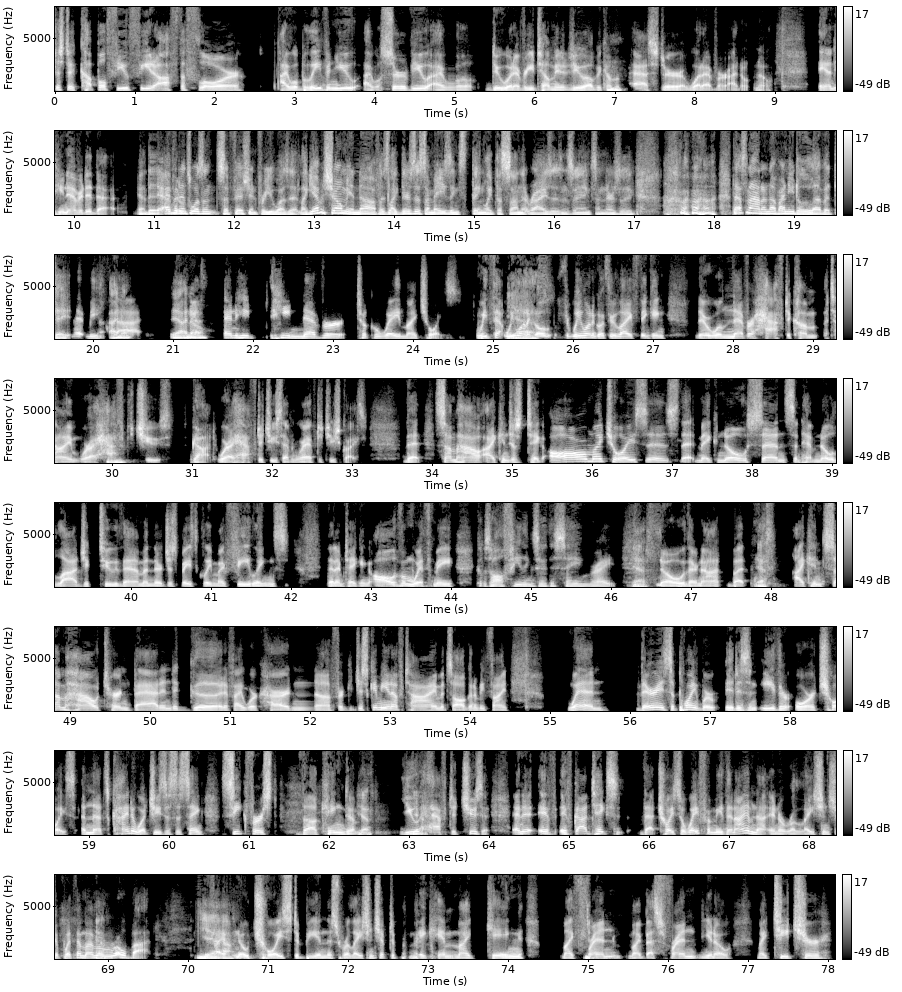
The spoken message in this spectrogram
just a couple few feet off the floor. I will believe in you. I will serve you. I will do whatever you tell me to do. I'll become a mm-hmm. pastor, whatever. I don't know. And he never did that. Yeah, the evidence wasn't sufficient for you, was it? Like you haven't shown me enough. It's like there's this amazing thing, like the sun that rises and sinks, and there's a. that's not enough. I need to levitate. Let me. I know. Yeah, I know. And he he never took away my choice. We th- we yes. want to go th- we want to go through life thinking there will never have to come a time where I have mm. to choose God, where I have to choose heaven, where I have to choose Christ. That somehow I can just take all my choices that make no sense and have no logic to them, and they're just basically my feelings that I'm taking all of them with me because all feelings are the same, right? Yes. No, they're not. But yes. I can somehow turn bad into good if I work hard enough or just give me enough time. It's all going to be fine. When there is a point where it is an either or choice. And that's kind of what Jesus is saying. Seek first the kingdom. Yes. You yes. have to choose it. And if, if God takes that choice away from me, then I am not in a relationship with him. I'm yeah. a robot. Yeah. I have no choice to be in this relationship, to make him my king, my friend, my best friend, you know, my teacher.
